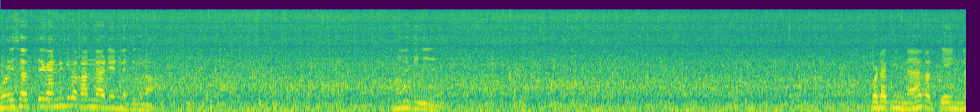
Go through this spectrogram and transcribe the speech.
පොඩි සත්‍ය ගන්න කියලා කන්නාඩියක් නැති වුණා. මම කියේ. පොඩක් ඉන්න කට්ටිය ඉන්න.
